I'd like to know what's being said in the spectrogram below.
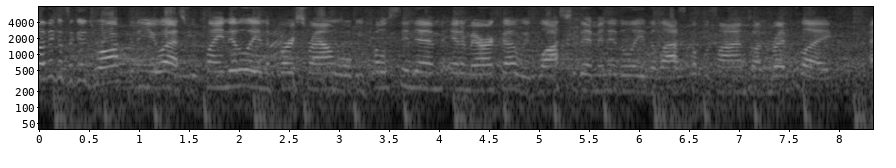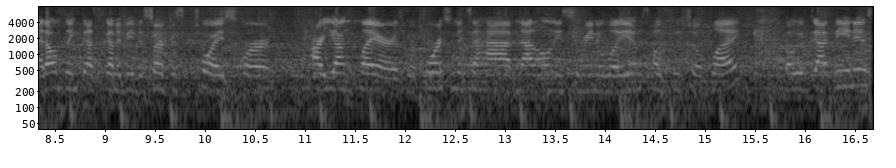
I think it's a good draw for the U.S. We're playing Italy in the first round. We'll be hosting them in America. We've lost to them in Italy the last couple times on red clay. I don't think that's going to be the surface of choice for our young players. We're fortunate to have not only Serena Williams, hopefully she'll play, but we've got Venus,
